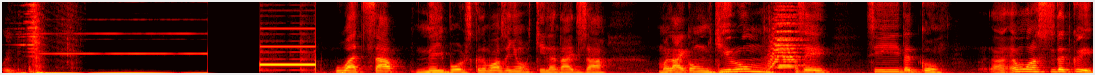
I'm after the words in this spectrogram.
Uy. What's up, neighbors? Kung naman sa inyo, chillan tayo sa malaki kong G-room. Kasi, si dad ko, uh, ewan ko nasa si dad ko eh.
